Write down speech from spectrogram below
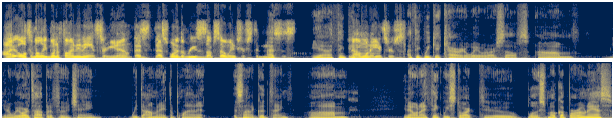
I ultimately want to find an answer. You know, that's that's one of the reasons I'm so interested in this. Is yeah, I think you know I want answers. I think we get carried away with ourselves. Um, you know, we are top of the food chain. We dominate the planet. It's not a good thing. Um, you know, and I think we start to blow smoke up our own ass.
